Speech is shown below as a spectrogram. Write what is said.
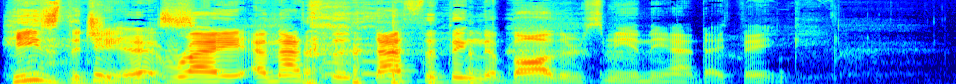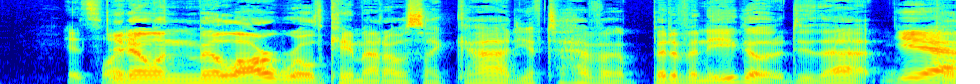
He's the genius, right? And that's the that's the thing that bothers me in the end, I think. It's like You know, when Millar World came out, I was like, God, you have to have a bit of an ego to do that. yeah,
